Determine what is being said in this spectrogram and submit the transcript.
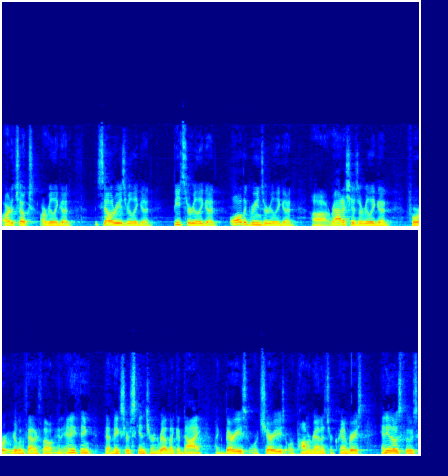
Artichokes are really good. Celery is really good. Beets are really good. All the greens are really good. Uh, radishes are really good for your lymphatic flow. And anything that makes your skin turn red like a dye, like berries or cherries or pomegranates or cranberries, any of those foods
